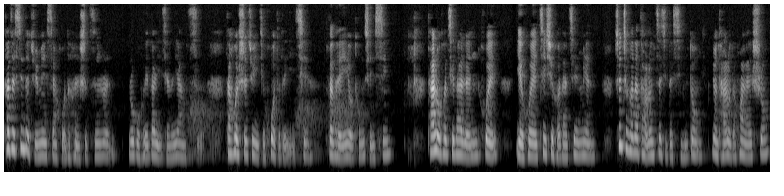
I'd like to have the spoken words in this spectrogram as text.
他在新的局面下活得很是滋润。如果回到以前的样子。他会失去已经获得的一切，但他也有同情心。塔鲁和其他人会也会继续和他见面，甚至和他讨论自己的行动。用塔鲁的话来说，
